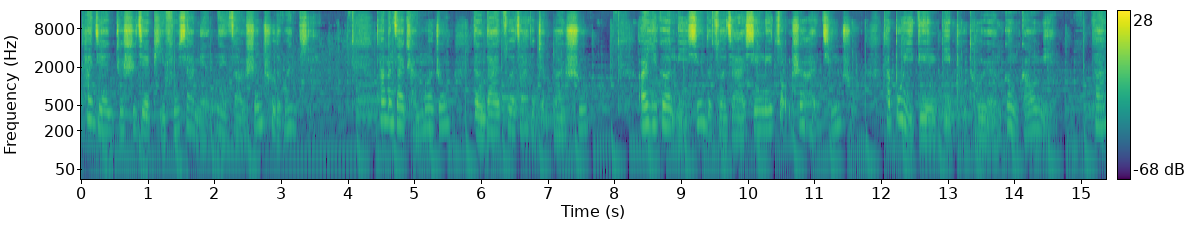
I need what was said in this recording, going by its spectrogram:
看见这世界皮肤下面内脏深处的问题，他们在沉默中等待作家的诊断书，而一个理性的作家心里总是很清楚，他不一定比普通人更高明，他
